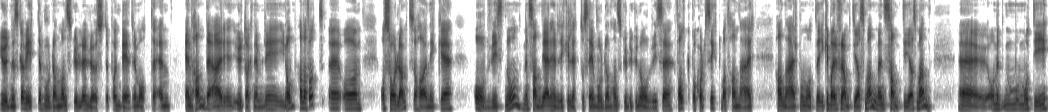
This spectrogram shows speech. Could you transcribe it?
gudene skal vite hvordan man skulle løst det på en bedre måte enn en han. Det er utakknemlig jobb han har fått. Eh, og, og, så langt så har han ikke overbevist noen, men sannelig er det heller ikke lett å se hvordan han skulle kunne overbevise folk på kort sikt om at han er, han er på en måte ikke bare framtidas mann, men samtidas mann. Eh, og med, mot, de,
